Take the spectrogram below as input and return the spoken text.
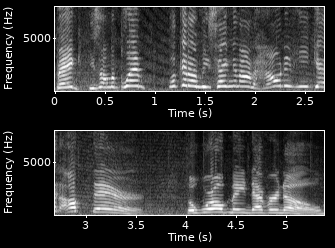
Big! He's on the blimp! Look at him! He's hanging on! How did he get up there? The world may never know.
